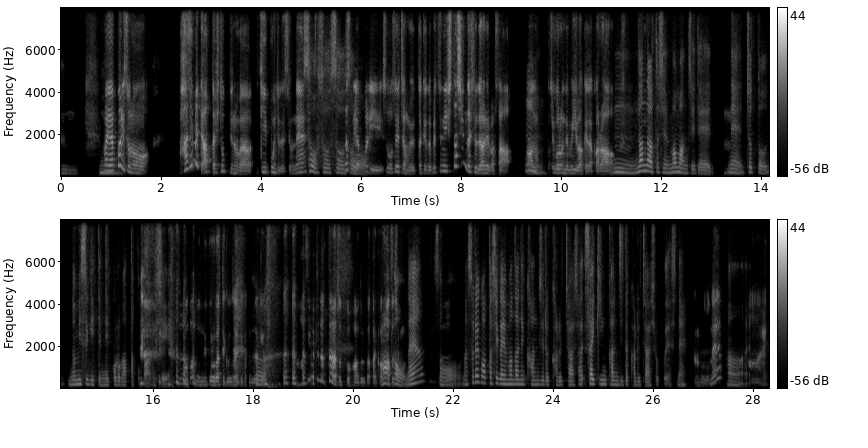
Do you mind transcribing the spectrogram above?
うんうん。まあやっぱりりその初めて会った人っていうのがキーポイントですよね。そうそうそうそう。だってやっぱりそうせいちゃんも言ったけど別に親しんだ人であればさ、あのうん。口転んでもいいわけだから、うん、なんで私ママん家でうんね、ちょっと飲みすぎて寝っ転がったことあるし。もうどんどん寝転がってくださいって感じだけど、初めてだったらちょっとハードル高いかな。そうね。そう。それが私が未だに感じるカルチャー最近感じたカルチャーショックですね。なるほどね。ははい。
